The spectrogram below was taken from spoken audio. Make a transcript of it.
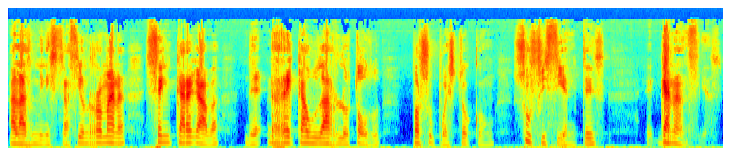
a la administración romana, se encargaba de recaudarlo todo, por supuesto con suficientes eh, ganancias.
